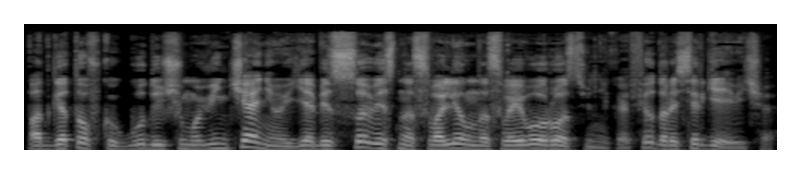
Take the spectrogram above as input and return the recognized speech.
Подготовку к будущему венчанию я бессовестно свалил на своего родственника, Федора Сергеевича.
